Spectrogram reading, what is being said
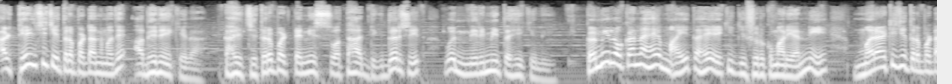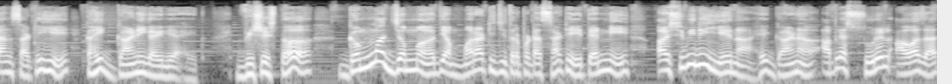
अठ्ठ्याऐंशी चित्रपटांमध्ये अभिनय केला. काही चित्रपट त्यांनी स्वतः दिग्दर्शित व निर्मितही केली. कमी लोकांना हे माहीत आहे की किशोर कुमार यांनी मराठी चित्रपटांसाठीही काही गाणी गायली आहेत. विशेषतः गंमत जम्मत या मराठी चित्रपटासाठी त्यांनी अश्विनी येना हे गाणं आपल्या सुरेल आवाजात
